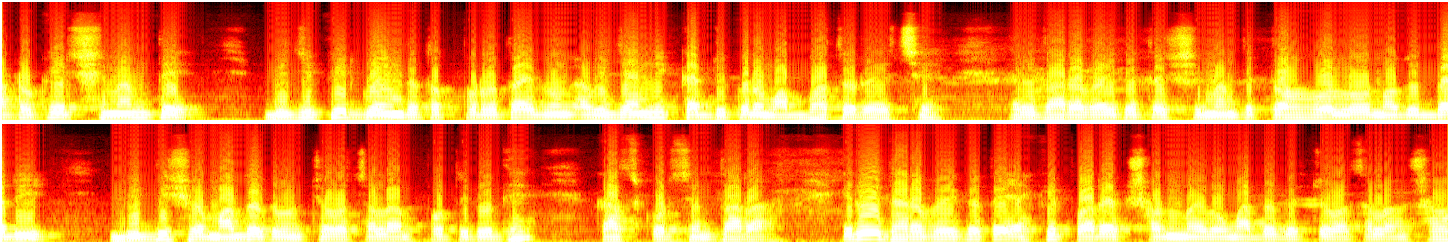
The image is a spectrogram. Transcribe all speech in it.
আটকের সীমান্তে বিজেপির গোয়েন্দা তৎপরতা এবং আভিযানিক কার্যক্রম অব্যাহত রয়েছে। এর ধারাবাহিকতায় সীমান্তে টহল ও নজরদারি বৃদ্ধি সহ মাদক এবং চোরাচালান প্রতিরোধে কাজ করছেন তারা। এরই ধারাবাহিকতায় একের পর এক স্বর্ণ এবং মাদকের চোরাচালান সহ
